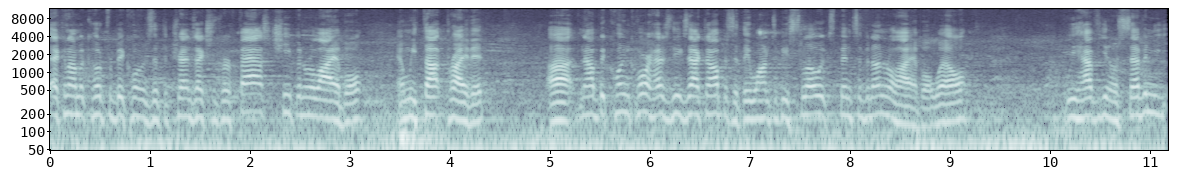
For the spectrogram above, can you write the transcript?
economic code for Bitcoin was that the transactions were fast, cheap, and reliable, and we thought private. Uh, now Bitcoin Core has the exact opposite. They want it to be slow, expensive, and unreliable. Well, we have you know seven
